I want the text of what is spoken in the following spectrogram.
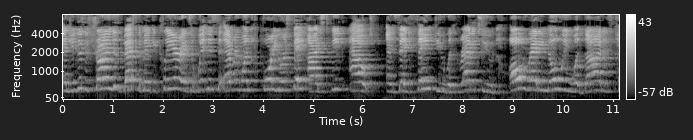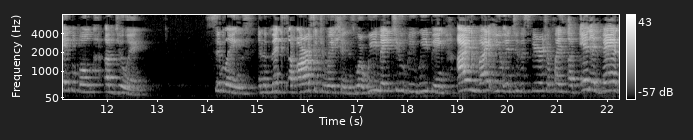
And Jesus is trying his best to make it clear and to witness to everyone, for your sake I speak out and say thank you with gratitude, already knowing what God is capable of doing siblings, in the midst of our situations where we may too be weeping, I invite you into the place of in advance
